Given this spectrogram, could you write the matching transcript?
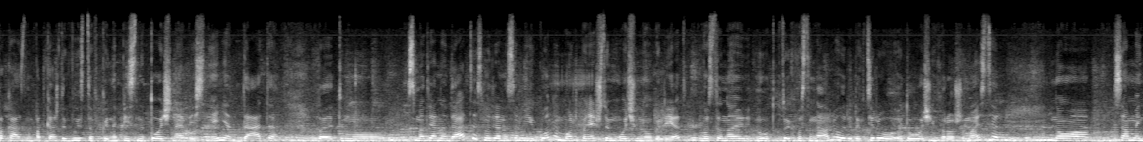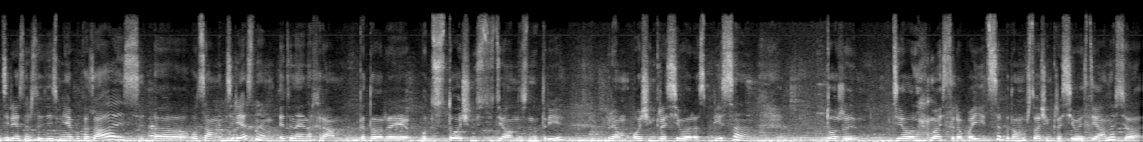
показано, под каждой выставкой написано точное объяснение, дата. Поэтому, смотря на даты, смотря на сами иконы, можно понять, что им очень много лет. Восстанов... Ну, вот, кто их восстанавливал, редактировал, это очень хороший мастер. Но самое интересное, что здесь мне показалось, э, вот самое интересное, это, наверное, храм, который вот с точностью сделан изнутри, прям очень красиво расписан. Тоже дело мастера боится, потому что очень красиво сделано все.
